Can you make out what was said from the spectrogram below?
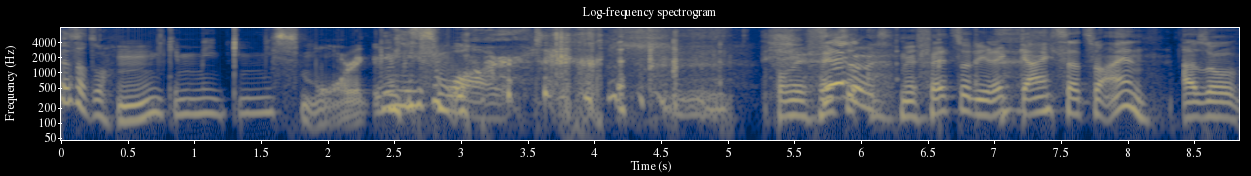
Ist das so? Mm, gimme, gimme s'more. Give me some more. Mir, fällt so, mir fällt so direkt gar nichts dazu ein. Also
